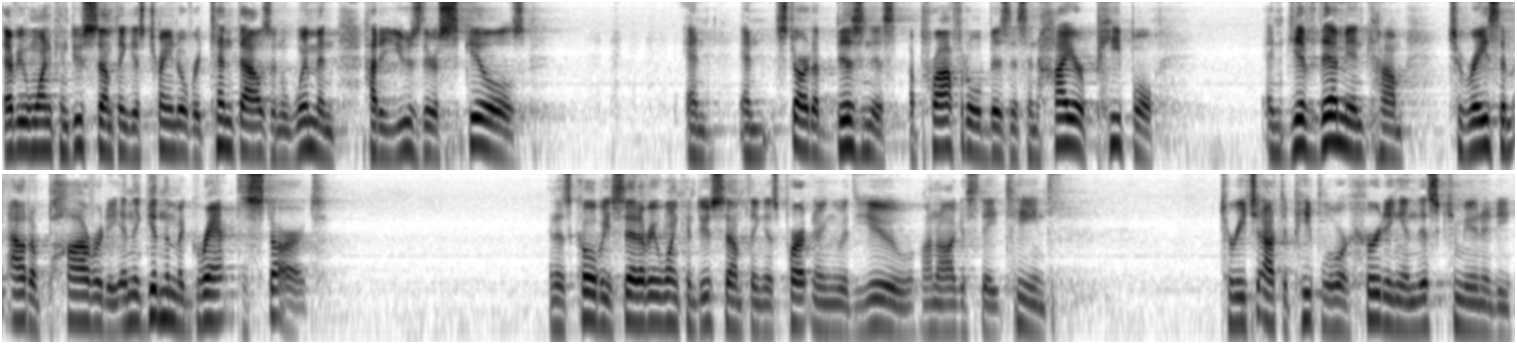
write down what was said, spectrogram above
Everyone can do something has trained over 10,000 women how to use their skills and, and start a business, a profitable business, and hire people and give them income to raise them out of poverty and then give them a grant to start. And as Colby said, everyone can do something is partnering with you on August 18th to reach out to people who are hurting in this community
